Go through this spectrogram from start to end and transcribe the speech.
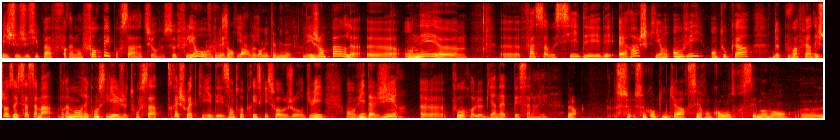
mais je ne suis pas vraiment formée pour ça, sur ce fléau. Parce que les gens parlent dans les cabinets. Les gens parlent. Euh, on est face à aussi des, des, RH qui ont envie, en tout cas, de pouvoir faire des choses. Et ça, ça m'a vraiment réconcilié. Je trouve ça très chouette qu'il y ait des entreprises qui soient aujourd'hui envie d'agir euh, pour le bien-être des salariés. alors, ce, camping-car, ces rencontres, ces moments, euh,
